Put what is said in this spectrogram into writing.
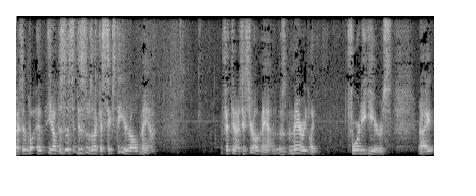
I said, what, "You know, this is this was like a sixty-year-old man, fifty or sixty-year-old man who was married like forty years, right?"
